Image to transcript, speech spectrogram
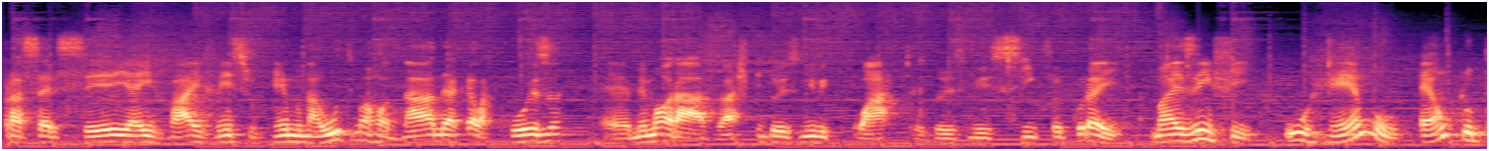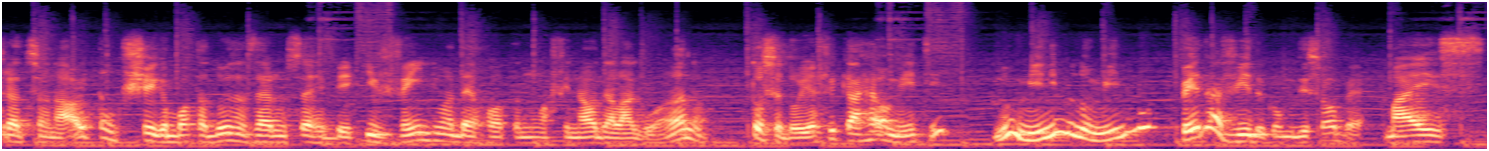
para a Série C, e aí vai, vence o Remo na última rodada, é aquela coisa é, memorável. Acho que 2004, 2005 foi por aí. Mas enfim, o Remo é um clube tradicional, então chega, bota 2 a 0 no CRB que vem de uma derrota numa final de Alagoano, o torcedor ia ficar realmente, no mínimo, no mínimo, pé da vida, como disse o Alberto. Mas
